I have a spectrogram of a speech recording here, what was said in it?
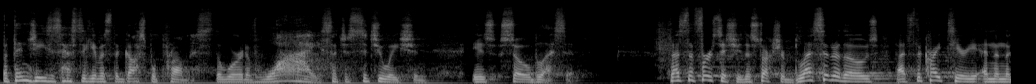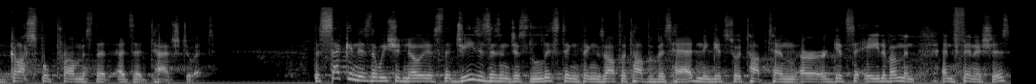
But then Jesus has to give us the gospel promise, the word of why such a situation is so blessed. That's the first issue, the structure. Blessed are those, that's the criteria, and then the gospel promise that's attached to it. The second is that we should notice that Jesus isn't just listing things off the top of his head and he gets to a top 10 or gets to eight of them and, and finishes.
